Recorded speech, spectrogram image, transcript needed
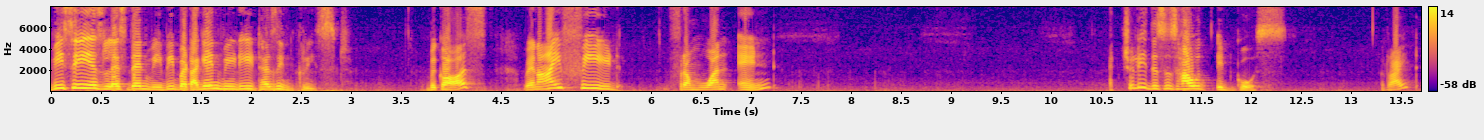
VC is less than VB, but again VD it has increased because when I feed from one end actually this is how it goes right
